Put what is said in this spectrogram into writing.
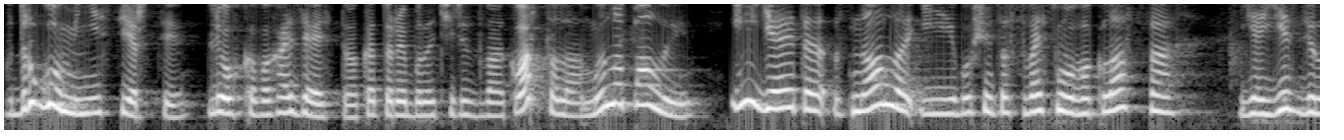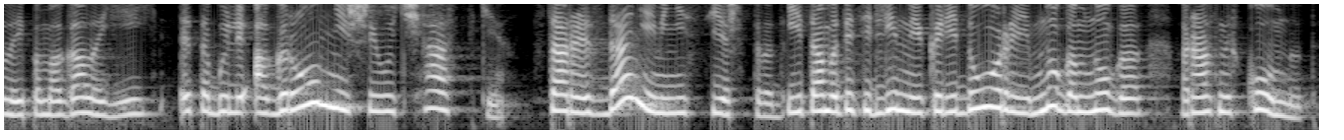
в другом министерстве легкого хозяйства, которое было через два квартала, мыла полы. И я это знала, и, в общем-то, с восьмого класса я ездила и помогала ей. Это были огромнейшие участки. Старое здание министерства, и там вот эти длинные коридоры и много-много разных комнат.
